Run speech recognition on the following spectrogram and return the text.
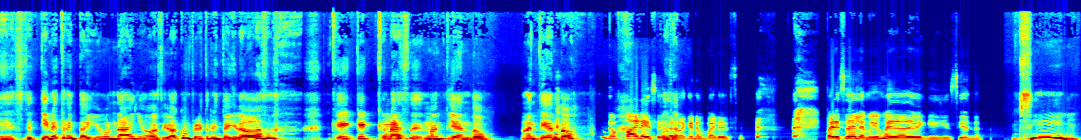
Este, tiene 31 años y va a cumplir 32. ¿Qué, qué clase? No entiendo. No entiendo. no parece, ¿verdad que no parece? parece de la misma edad de Becky G, Sí.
